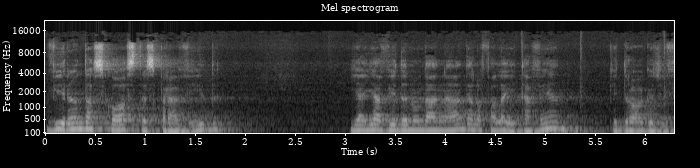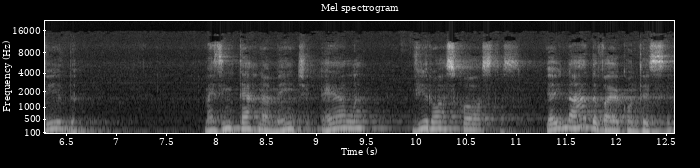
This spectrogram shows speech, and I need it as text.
virando as costas para a vida, e aí a vida não dá nada, ela fala: aí, tá vendo? Que droga de vida. Mas internamente ela virou as costas. E aí nada vai acontecer.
